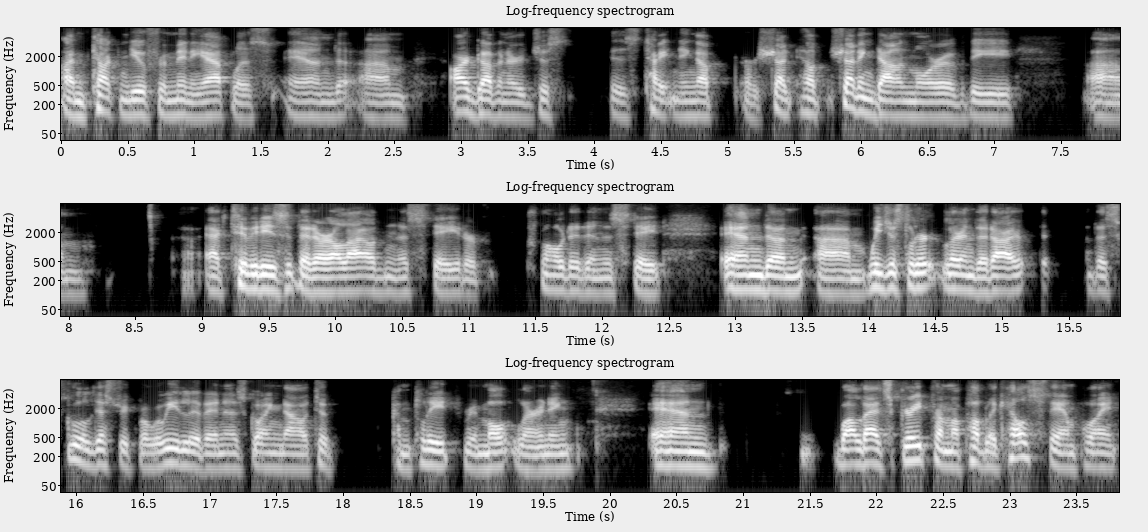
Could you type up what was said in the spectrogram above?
I'm talking to you from Minneapolis, and um, our governor just is tightening up or shut, help, shutting down more of the um, activities that are allowed in the state or promoted in the state. And um, um, we just lear learned that our the school district where we live in is going now to complete remote learning. And while that's great from a public health standpoint,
